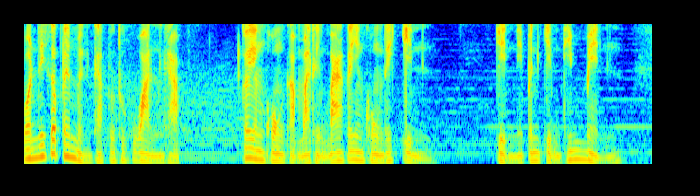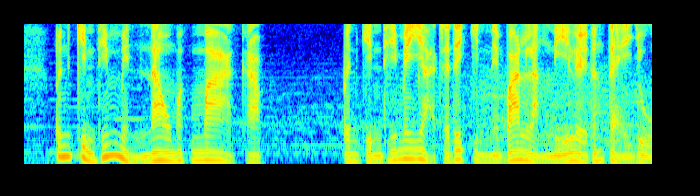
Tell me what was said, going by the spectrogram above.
วันนี้ก็เป็นเหมือนกับทุกๆวันครับก็ยังคงกลับมาถึงบ้านก็ยังคงได้กลิ่น กลิ่นนี้เป็นกลิ่นที่เหม็น เป็นกลิ่นที่เหม็นเน่ามากๆครับ เป็นกลิ่นที่ไม่อยากจะได้กลิ่นในบ้านหลังนี้เลยตั้งแต่อยู่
